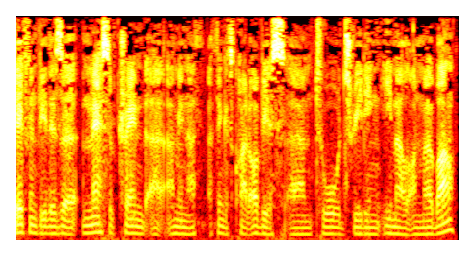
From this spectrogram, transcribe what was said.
Definitely, there's a massive trend. Uh, I mean, I, th- I think it's quite obvious um, towards reading email on mobile.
